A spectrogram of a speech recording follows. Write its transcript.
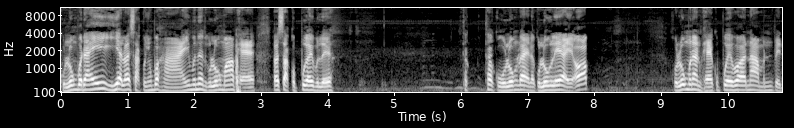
กูลงบ่ได้เฮียรอยสักกูยังบ่หายเมื่อนั้นกูลงมาแผลรอยสักกูเปื่อยหมดเลย ถ้าถ้ากูลงได้แล้วกูลงเลยไอ้ออฟกูลงมานั่นแผลกูเปื่อยเพราะว่าน้ำมันเป็น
